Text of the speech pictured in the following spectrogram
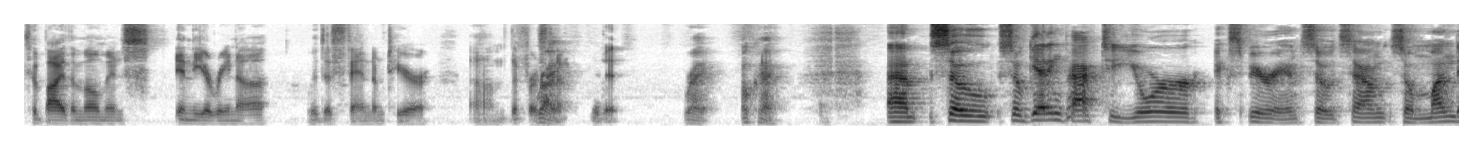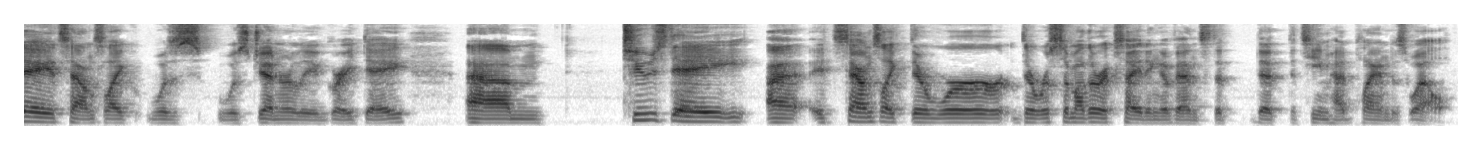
to buy the moments in the arena with this fandom tier. Um, the first right. time did it. Right. Okay. Um, so so getting back to your experience, so it sounds so Monday it sounds like was was generally a great day. Um, Tuesday, uh, it sounds like there were there were some other exciting events that that the team had planned as well.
